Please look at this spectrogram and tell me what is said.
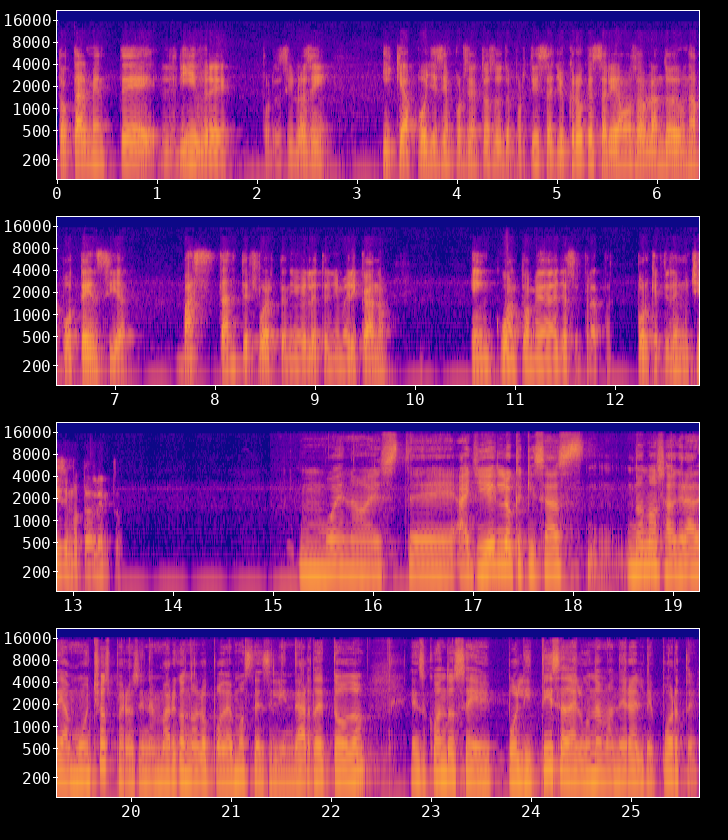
totalmente libre, por decirlo así, y que apoye 100% a sus deportistas. Yo creo que estaríamos hablando de una potencia bastante fuerte a nivel latinoamericano en cuanto a medallas se trata, porque tiene muchísimo talento. Bueno, este, allí lo que quizás no nos agrade a muchos, pero sin embargo no lo podemos deslindar de todo, es cuando se politiza de alguna manera el deporte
